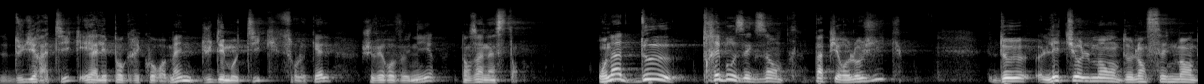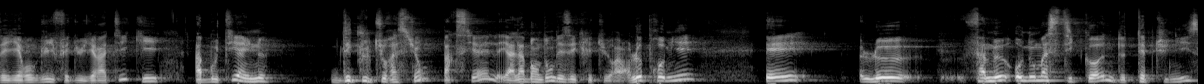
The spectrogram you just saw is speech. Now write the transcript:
du hiératique et à l'époque gréco-romaine du démotique, sur lequel je vais revenir dans un instant. On a deux très beaux exemples papyrologiques de l'étiolement de l'enseignement des hiéroglyphes et du hiératique qui aboutit à une déculturation partielle et à l'abandon des écritures. Alors le premier est le fameux onomasticon de Teptunis.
